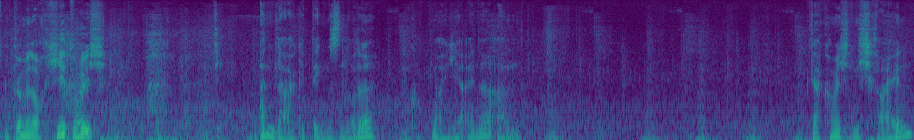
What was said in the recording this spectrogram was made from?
Dann können wir doch hier durch die Anlage dingsen, oder? Guck mal hier einer an. Da komme ich nicht rein.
